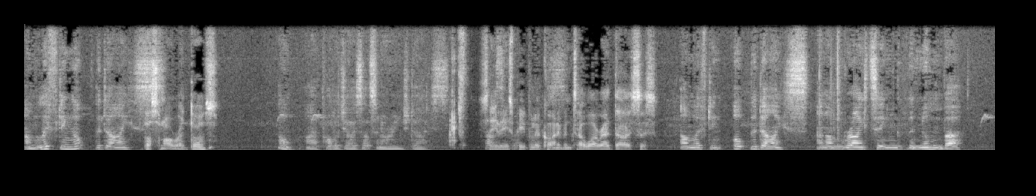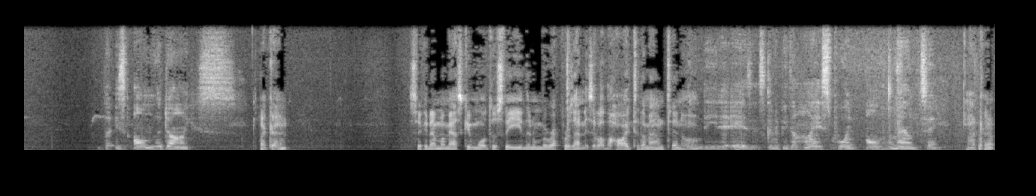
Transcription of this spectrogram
I'm lifting up the dice. That's not a red dice. Oh, I apologise, that's an orange dice. See That's these people who can't even tell what a red dice is. I'm lifting up the dice and I'm writing the number that is on the dice. Okay. So if you don't mind me asking, what does the, the number represent? Is it like the height of the mountain or Indeed, it is. It's going to be the highest point on the mountain. Okay.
